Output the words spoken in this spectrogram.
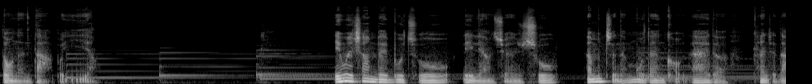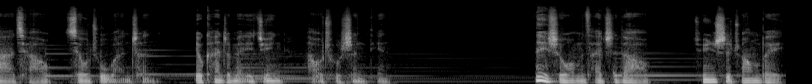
都能大不一样，因为战备不足，力量悬殊，他们只能目瞪口呆地看着大桥修筑完成，又看着美军逃出升天。那时我们才知道，军事装备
